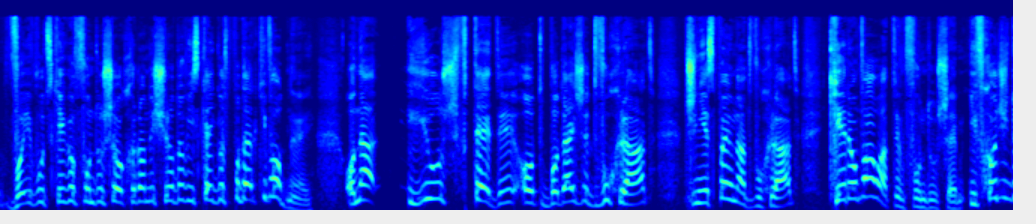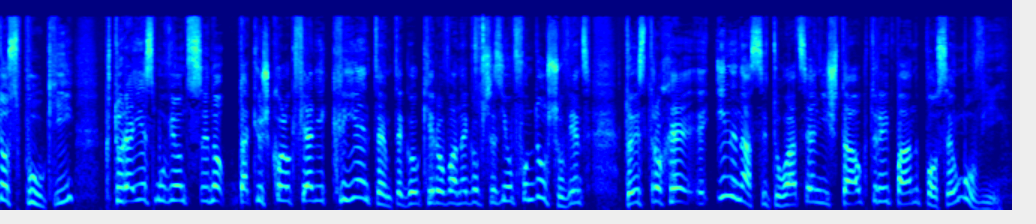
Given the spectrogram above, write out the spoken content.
Wojewódzkiego Funduszu Ochrony Środowiska i Gospodarki Wodnej. Ona już wtedy, od bodajże dwóch lat, czy niespełna dwóch lat, kierowała tym funduszem i wchodzi do spółki, która jest, mówiąc no, tak już kolokwialnie, klientem tego kierowanego przez nią funduszu. Więc to jest trochę inna sytuacja niż ta, o której pan poseł mówi.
